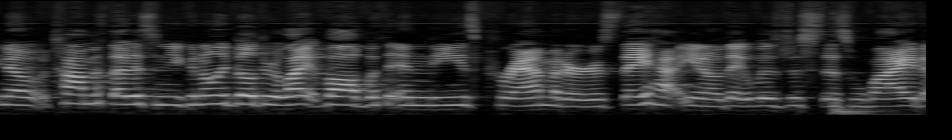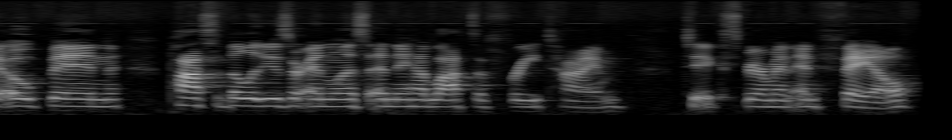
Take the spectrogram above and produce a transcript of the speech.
you know thomas edison you can only build your light bulb within these parameters. They had you know it was just this wide open possibilities are endless and they had lots of free time to experiment and fail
